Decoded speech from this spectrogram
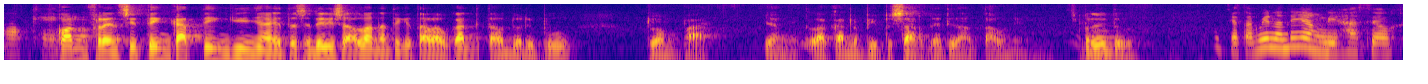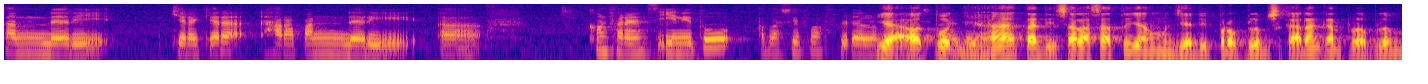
Okay. Konferensi tingkat tingginya itu sendiri insya Allah nanti kita lakukan di tahun 2024 yang akan lebih besar dari tahun ini. Seperti itu. Oke, tapi nanti yang dihasilkan dari kira-kira harapan dari uh, konferensi ini tuh apa sih Prof? Dalam ya, outputnya tadi salah satu yang menjadi problem sekarang kan problem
